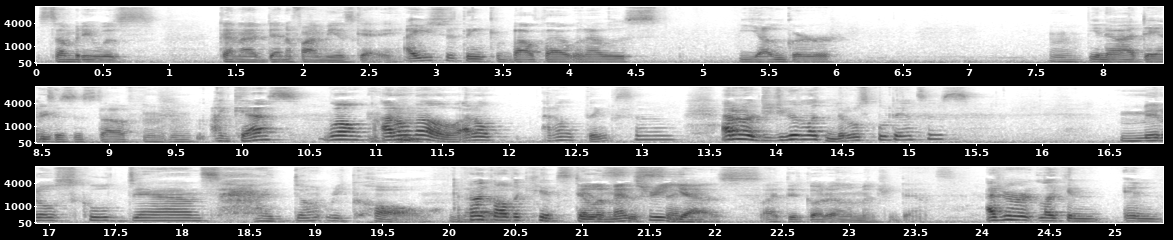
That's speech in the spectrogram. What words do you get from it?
somebody was going to identify me as gay. I used to think about that when I was younger. Mm. You know, at dances and stuff. Mm-hmm. I guess. Well, I don't know. I don't. I don't think so. I don't know. Did you go to like middle school dances? Middle school dance, I don't recall. I feel like all the kids the Elementary, same. yes, I did go to elementary dance. I remember like in in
